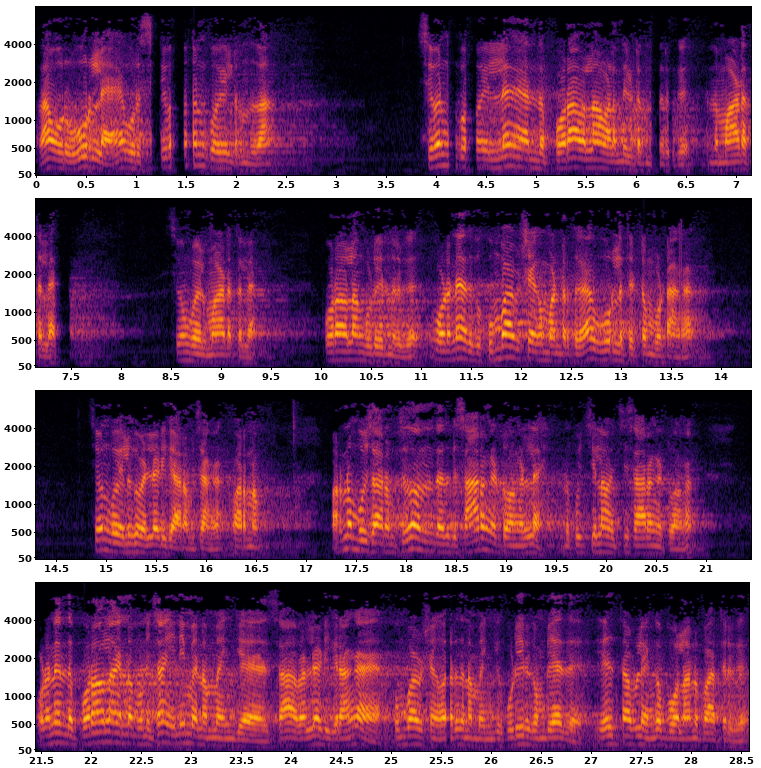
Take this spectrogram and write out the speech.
அதான் ஒரு ஊர்ல ஒரு சிவன் கோயில் இருந்துதான். சிவன் கோயில்ல அந்த புறாவெல்லாம் வளர்ந்துகிட்டு இருந்திருக்கு. அந்த மாடத்துல. சிவன் கோயில் மாடத்துல. புறாவெல்லாம் குடியிருந்திருக்கு உடனே அதுக்கு கும்பாபிஷேகம் பண்ணுறதுக்காக ஊரில் திட்டம் போட்டாங்க. சிவன் கோயிலுக்கு வெள்ளடிக்க ஆரம்பிச்சாங்க வர்ணம். வர்ணம் பூச ஆரம்பித்ததும் அந்த அதுக்கு சாரம் கட்டுவாங்கல்ல இந்த குச்சிலாம் வச்சு சாரம் கட்டுவாங்க. உடனே இந்த புறாவெல்லாம் என்ன பண்ணிச்சான் இனிமேல் நம்ம இங்கே சா வெள்ளை அடிக்கிறாங்க கும்பாபிஷேகம் வருது நம்ம இங்கே குடியிருக்க முடியாது. எதிர்த்தாப்புல எங்கே போகலான்னு பார்த்துருக்கு.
